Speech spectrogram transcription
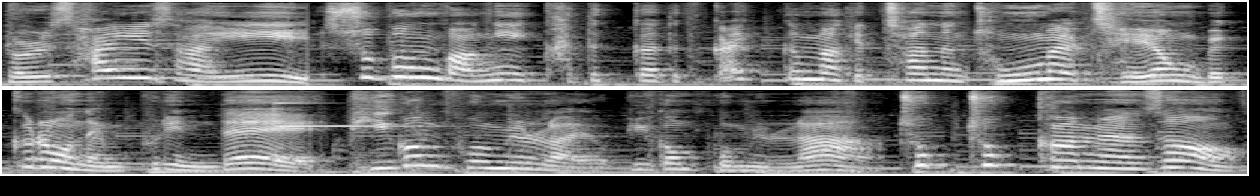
별 사이사이 수분광이 가득가득 깔끔하게 차는 정말 제형 매끄러운 앰플인데 비건 포뮬라예요. 비건 포뮬라. 촉촉하면서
